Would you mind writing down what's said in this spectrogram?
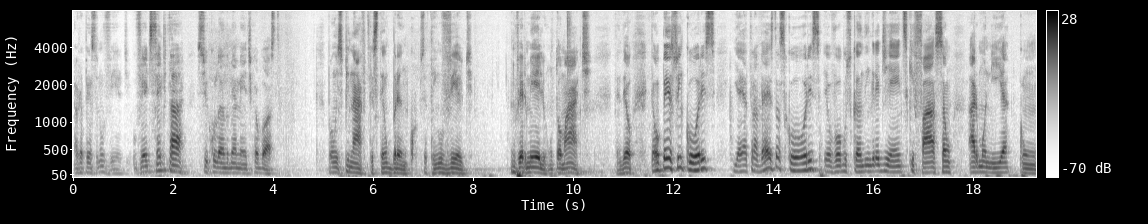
Eu já penso no verde. O verde sempre está circulando minha mente, que eu gosto. Pô, um espinafre, porque você tem o branco, você tem o verde, um vermelho, um tomate, entendeu? Então eu penso em cores e aí através das cores eu vou buscando ingredientes que façam harmonia com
